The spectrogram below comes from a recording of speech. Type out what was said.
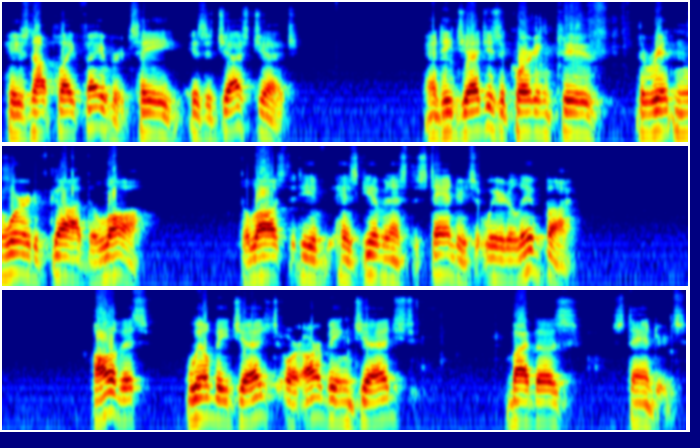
He does not play favorites. He is a just judge. And he judges according to the written word of God, the law, the laws that he has given us, the standards that we are to live by. All of us will be judged or are being judged by those standards.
